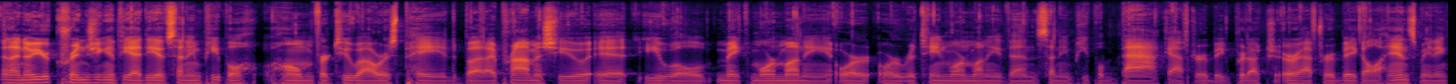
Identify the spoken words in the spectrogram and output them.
and I know you're cringing at the idea of sending people home for two hours paid, but I promise you, it you will make more money or or retain more money than sending people back after a big production or after a big all hands meeting.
